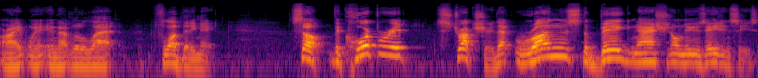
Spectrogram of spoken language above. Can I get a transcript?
All right, in that little lat flood that he made. So the corporate structure that runs the big national news agencies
